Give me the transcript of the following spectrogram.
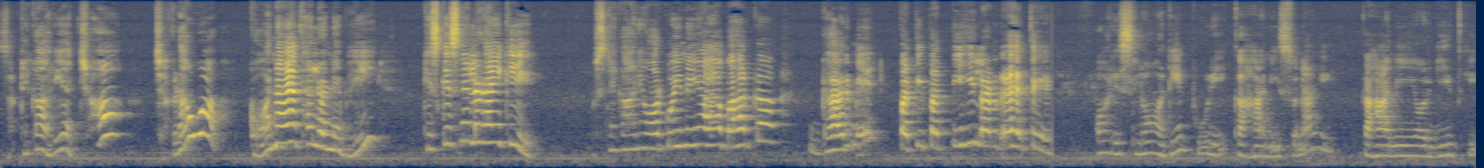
सबने कहा, अरे अच्छा झगड़ा हुआ? कौन आया था लड़ने भाई? किस किसने लड़ाई की? उसने कहा, अरे, और कोई नहीं आया बाहर का। घर में पति पत्नी ही लड़ रहे थे। और इस लॉ ने पूरी कहानी सुनाई। कहानी और गीत की।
